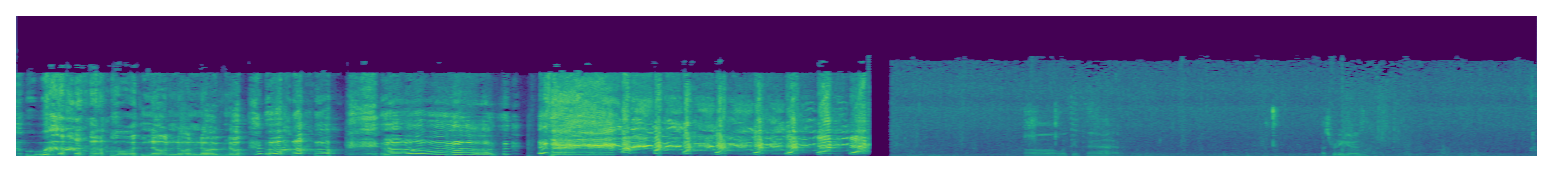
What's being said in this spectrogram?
no, no, no, no. Oh, look at that. That's pretty good. God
